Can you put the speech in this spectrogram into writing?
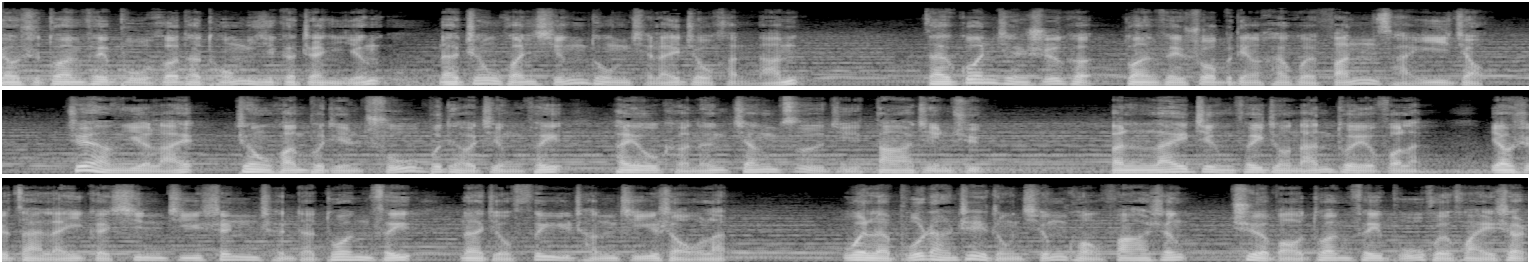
要是端妃不和他同一个阵营，那甄嬛行动起来就很难。在关键时刻，端妃说不定还会反踩一脚。这样一来，甄嬛不仅除不掉静妃，还有可能将自己搭进去。本来静妃就难对付了，要是再来一个心机深沉的端妃，那就非常棘手了。为了不让这种情况发生，确保端妃不会坏事儿，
